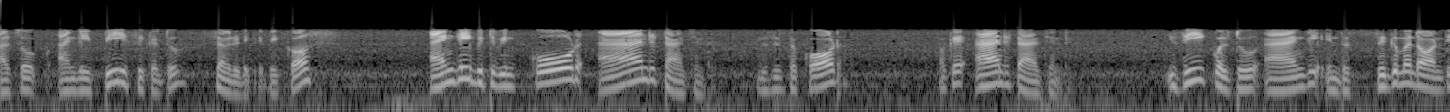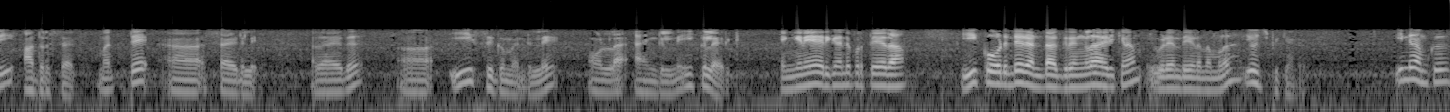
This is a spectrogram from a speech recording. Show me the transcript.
also angle P is equal to seventy degree because angle between കോഡ് and tangent. This is the കോഡ് okay and tangent is equal to angle in the segment on the other side മറ്റേ സൈഡിൽ അതായത് ഈ സിഗ്മെന്റിൽ ഉള്ള ആംഗിളിന് ഈക്വൽ ആയിരിക്കും. എങ്ങനെയായിരിക്കും അതിന്റെ പ്രത്യേകത? ഈ കോഡിന്റെ രണ്ട് അഗ്രങ്ങളായിരിക്കണം ഇവിടെ എന്ത് ചെയ്യണം നമ്മൾ യോജിപ്പിക്കേണ്ടത്. ഇനി നമുക്ക്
